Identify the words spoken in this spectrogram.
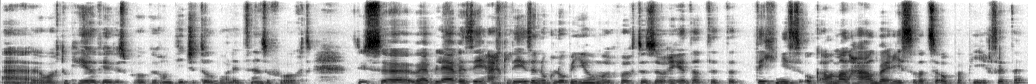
Uh, er wordt ook heel veel gesproken rond digital wallets enzovoort. Dus wij blijven zeer hard lezen, ook lobbyen, om ervoor te zorgen dat het, technisch ook allemaal haalbaar is, wat ze op papier zetten.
